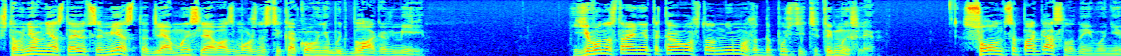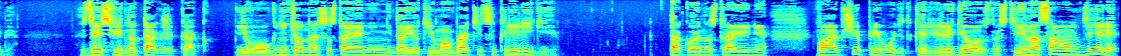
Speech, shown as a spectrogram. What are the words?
что в нем не остается места для мысли о возможности какого-нибудь блага в мире. Его настроение таково, что он не может допустить этой мысли. Солнце погасло на его небе. Здесь видно так же, как его угнетенное состояние не дает ему обратиться к религии. Такое настроение вообще приводит к религиозности. И на самом деле,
